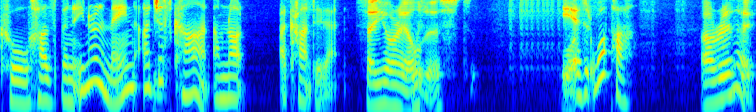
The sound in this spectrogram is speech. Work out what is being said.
cool husband. You know what I mean? I just can't. I'm not. I can't do that. So your eldest is it WAAPA. Oh, really?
